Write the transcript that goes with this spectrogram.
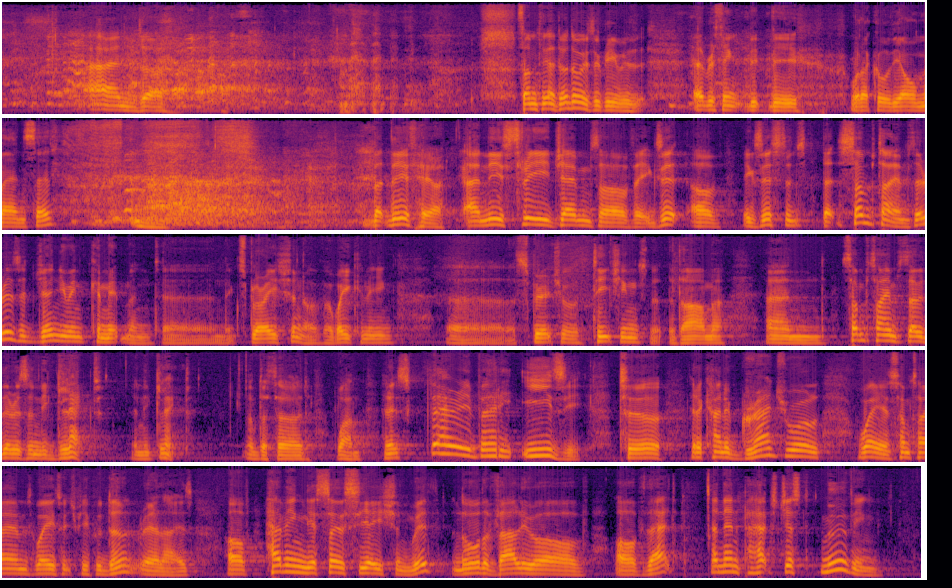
and uh, something I don't always agree with everything the, the what I call the old man says. but these here, and these three gems of, exi- of existence, that sometimes there is a genuine commitment and exploration of awakening, uh, spiritual teachings, the, the Dharma, and sometimes, though, there is a neglect, a neglect of the third one. And it's very, very easy to, in a kind of gradual way, and sometimes ways which people don't realize, of having the association with and all the value of, of that, and then perhaps just moving.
